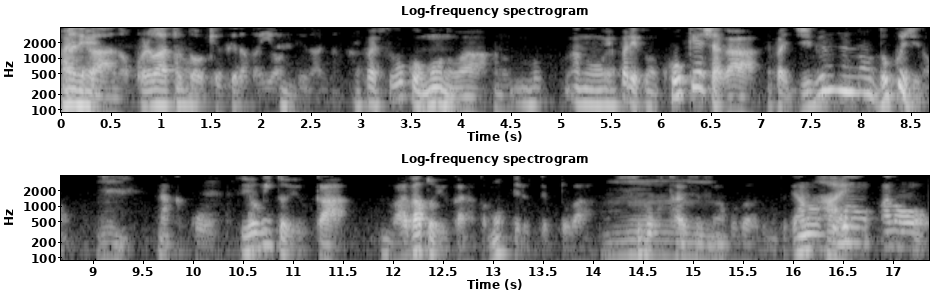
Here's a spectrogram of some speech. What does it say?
何ええかあの、これはちょっと気をつけた方がいいよっていうやっぱりすごく思うのは、あの、僕あの、やっぱりその後継者が、やっぱり自分の独自の、なんかこう、強みというか、技というかなんか持ってるってことが、すごく大切なことだと思ってて、あの、はいここの、あの、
